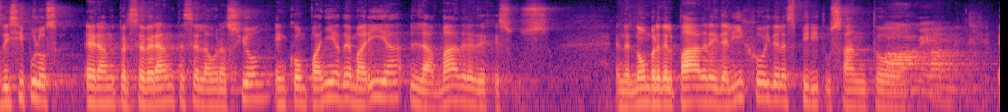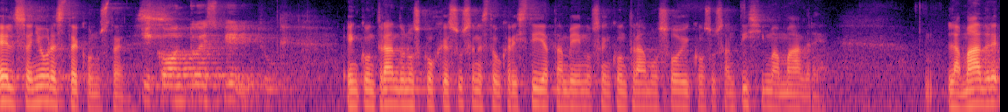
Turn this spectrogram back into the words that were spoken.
discípulos eran perseverantes en la oración en compañía de María, la Madre de Jesús. En el nombre del Padre y del Hijo y del Espíritu Santo. Amén. El Señor esté con ustedes. Y con tu espíritu. Encontrándonos con Jesús en esta Eucaristía, también nos encontramos hoy con su Santísima Madre, la Madre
